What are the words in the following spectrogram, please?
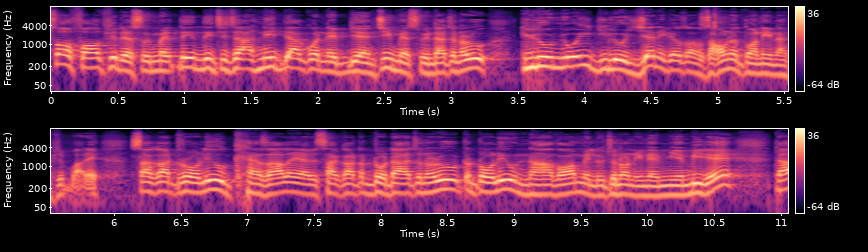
soft foul ဖြစ်တယ်ဆိုပေမဲ့တေးသေးချာချာအနှိမ့်ပြကွက်နဲ့ပြန်ကြည့်မယ်ဆိုရင်ဒါကျွန်တော်တို့ဒီလိုမျိုးကြီးဒီလိုရက်နေတဲ့ဆိုတော့ဇောင်းနဲ့သွားနေတာဖြစ်ပါတယ်စာကာတော်တော်လေးကိုခံစားလိုက်ရပြီစာကာတော်တော်ဒါကျွန်တော်တို့တော်တော်လေးကိုနာသွားမယ်လို့ကျွန်တော်အနေနဲ့မြင်ပြီးတယ်ဒါ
